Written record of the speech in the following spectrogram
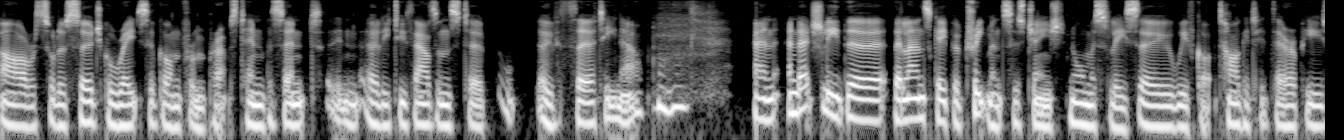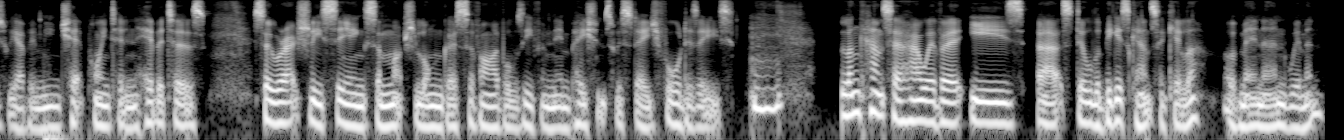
our sort of surgical rates have gone from perhaps 10% in early 2000s to over 30 now. Mm-hmm. And and actually the the landscape of treatments has changed enormously. So we've got targeted therapies, we have immune checkpoint inhibitors. So we're actually seeing some much longer survivals even in patients with stage 4 disease. Mm-hmm. Lung cancer, however, is uh, still the biggest cancer killer of men and women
